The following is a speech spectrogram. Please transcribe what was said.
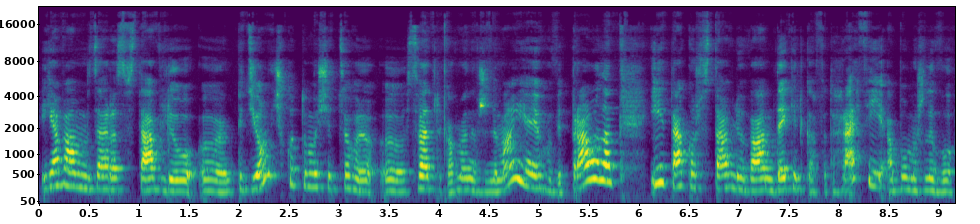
Я вам зараз вставлю е, підйомчику, тому що цього е, светрика в мене вже немає, я його відправила. І також вставлю вам декілька фотографій або, можливо,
